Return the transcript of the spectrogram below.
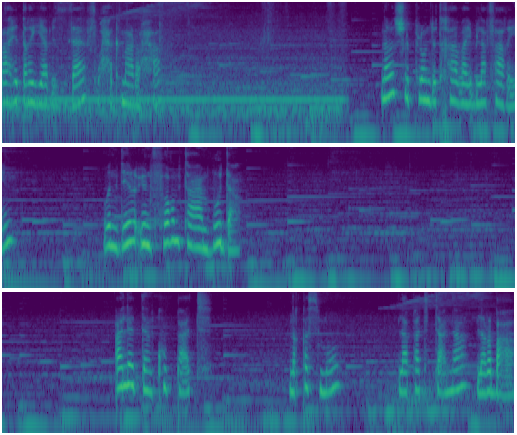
راهي طريه بزاف وحكمة روحها. نرش ال plan de travail ب la farine. وندير en forme تاع boudin à l'aide d'un coupe-pâte. نقسمو la pâte تاعنا لربعة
